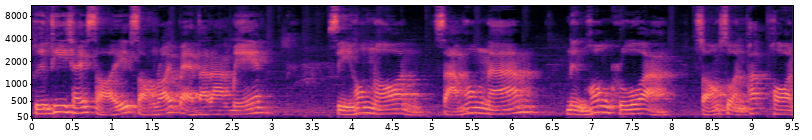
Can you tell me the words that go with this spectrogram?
พื้นที่ใช้สอย 208 ตารางเมตร 4 ห้องนอน 3 ห้องน้ำ 1 ห้องครัว 2 ส่วนพักผ่อน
